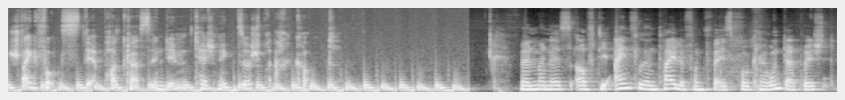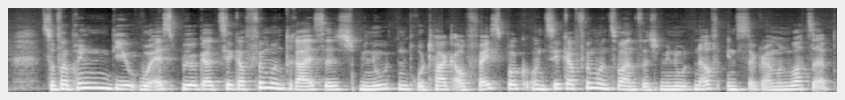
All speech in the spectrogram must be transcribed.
Schweigefuchs, der Podcast, in dem Technik zur Sprache kommt. Wenn man es auf die einzelnen Teile von Facebook herunterbricht, so verbringen die US-Bürger ca. 35 Minuten pro Tag auf Facebook und ca. 25 Minuten auf Instagram und WhatsApp.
